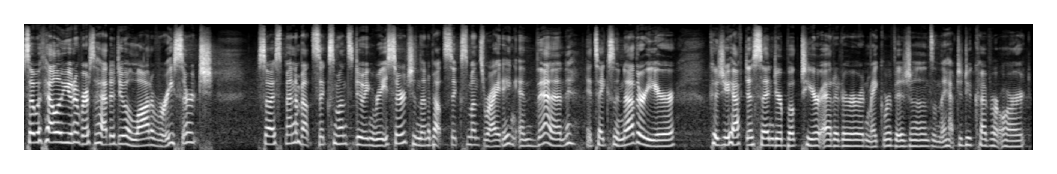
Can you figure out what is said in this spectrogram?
So with Hello Universe, I had to do a lot of research. So I spent about six months doing research and then about six months writing. And then it takes another year because you have to send your book to your editor and make revisions and they have to do cover art.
